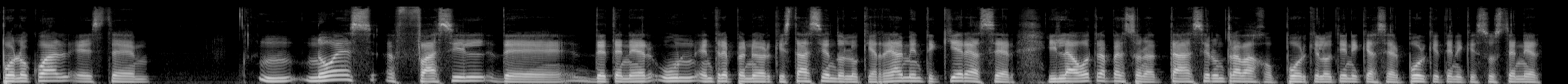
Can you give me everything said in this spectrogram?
Por lo cual, este, no es fácil de, de, tener un entrepreneur que está haciendo lo que realmente quiere hacer y la otra persona está a hacer un trabajo porque lo tiene que hacer, porque tiene que sostener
